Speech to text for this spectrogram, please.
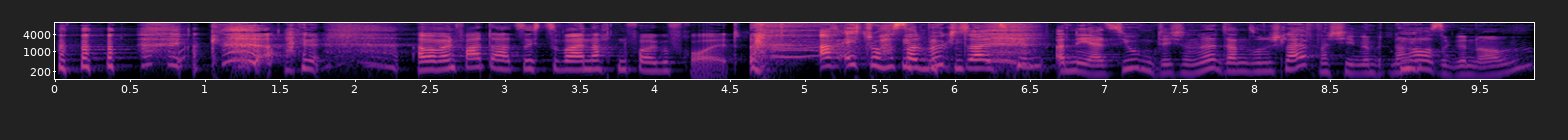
eine, aber mein Vater hat sich zu Weihnachten voll gefreut. Ach echt, du hast dann wirklich so als Kind, ah, nee, als Jugendliche, ne, dann so eine Schleifmaschine mit nach Hause genommen.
